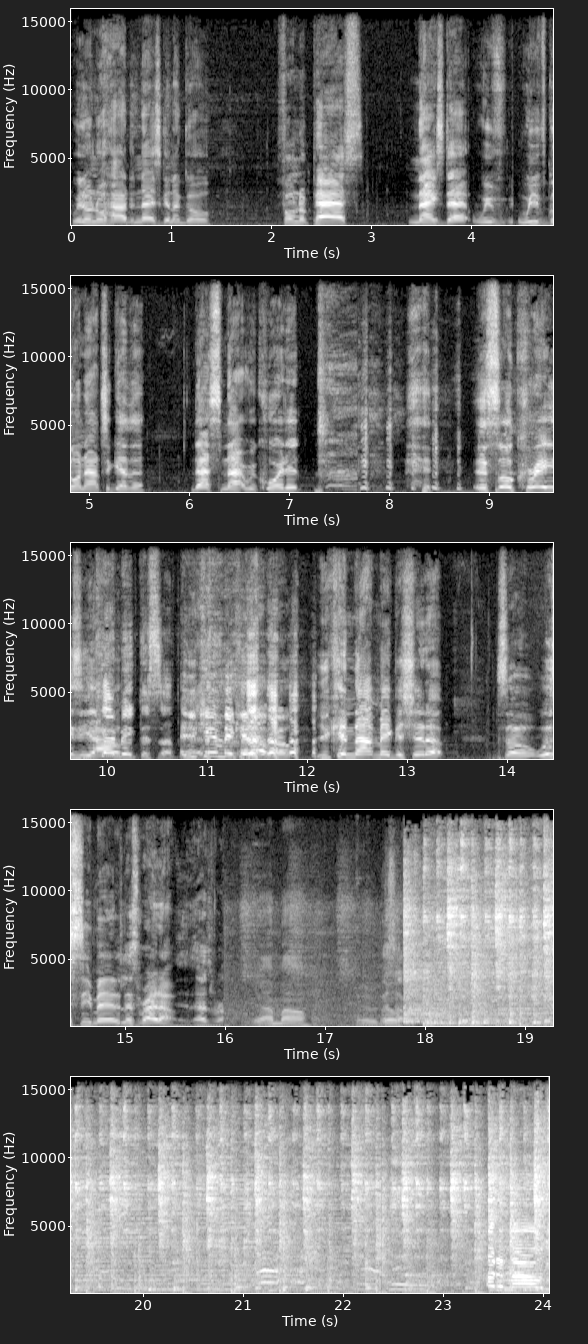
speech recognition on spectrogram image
We don't know how the night's gonna go. From the past nights that we've we've gone out together, that's not recorded. it's so crazy You out. can't make this up. and you can't make it up, bro. you cannot make this shit up. So we'll see, man. Let's ride out. That's right. Yeah, Mal. Here we go. Other mouths.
